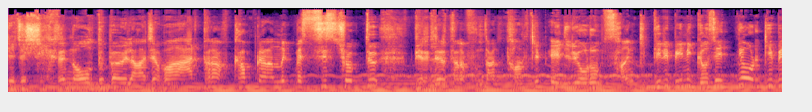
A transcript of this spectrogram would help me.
gece şehre ne oldu böyle acaba? Her taraf kapkaranlık ve sis çöktü. Birileri tarafından takip ediliyorum. Sanki biri beni gözetliyor gibi.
